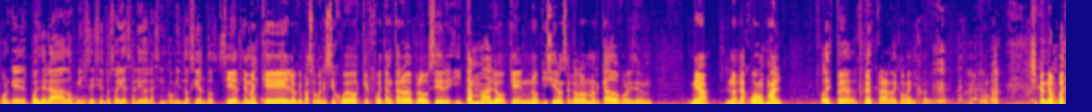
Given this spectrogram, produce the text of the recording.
Porque después de la 2600 había salido la 5200. Sí, el tema es que lo que pasó con ese juego es que fue tan caro de producir y tan malo que no quisieron sacarlo al mercado porque dijeron, mira, nos la jugamos mal. Puedes, puedes parar de comer, hijo de... Yo no puedo...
